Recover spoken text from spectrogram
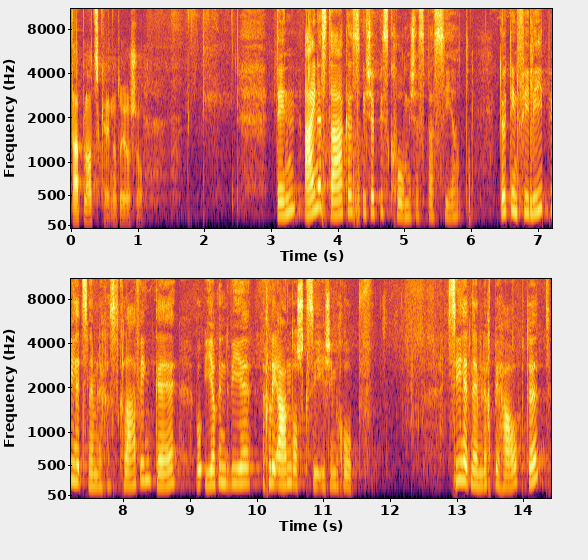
Diesen Platz kennen ihr ja schon. Denn eines Tages ist etwas Komisches passiert. Dort in Philippi hat es nämlich eine Sklavin gegeben, die irgendwie ein bisschen anders war im Kopf. Sie hat nämlich behauptet,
